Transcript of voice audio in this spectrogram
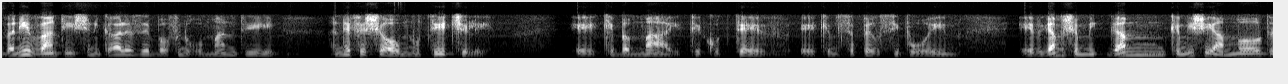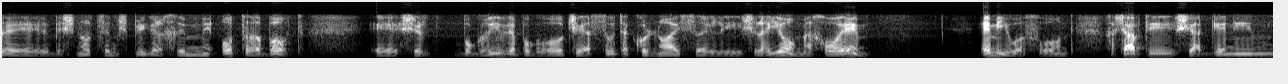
ואני הבנתי שנקרא לזה באופן רומנטי הנפש האומנותית שלי, כבמאי, ככותב, כמספר סיפורים, וגם שמי, גם כמי שיעמוד בשנות סם שפיגל אחרי מאות רבות של בוגרים ובוגרות שיעשו את הקולנוע הישראלי של היום, מאחוריהם. הם יהיו הפרונט. חשבתי שהגנים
